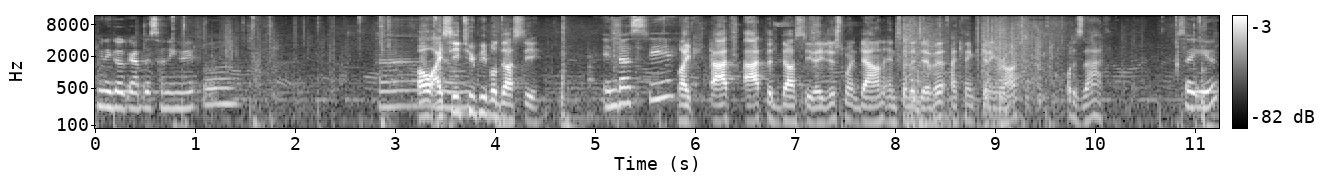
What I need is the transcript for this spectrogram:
gonna go grab this hunting rifle. Uh, Oh, I see two people dusty. In Dusty? Like at at the dusty. They just went down into the divot. I think getting rocked. What is that? Is that you?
